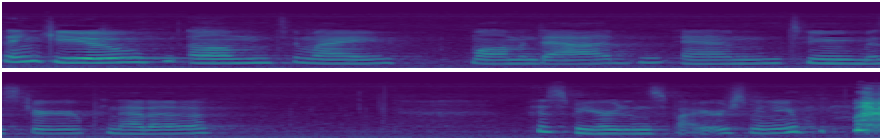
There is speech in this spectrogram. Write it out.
Thank you um, to my mom and dad and to Mr. Panetta. His spirit inspires me.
